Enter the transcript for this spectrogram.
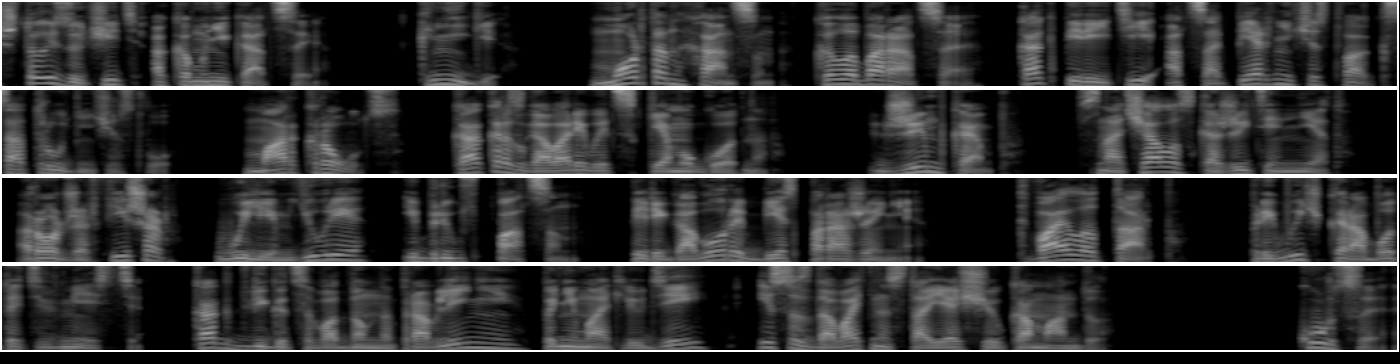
Что изучить о коммуникации? Книги. Мортон Хансен. Коллаборация. Как перейти от соперничества к сотрудничеству. Марк Роудс. Как разговаривать с кем угодно. Джим Кэмп. Сначала скажите «нет». Роджер Фишер, Уильям Юри и Брюс Патсон. Переговоры без поражения. Твайла Тарп. Привычка работать вместе. Как двигаться в одном направлении, понимать людей и создавать настоящую команду. Курсы.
